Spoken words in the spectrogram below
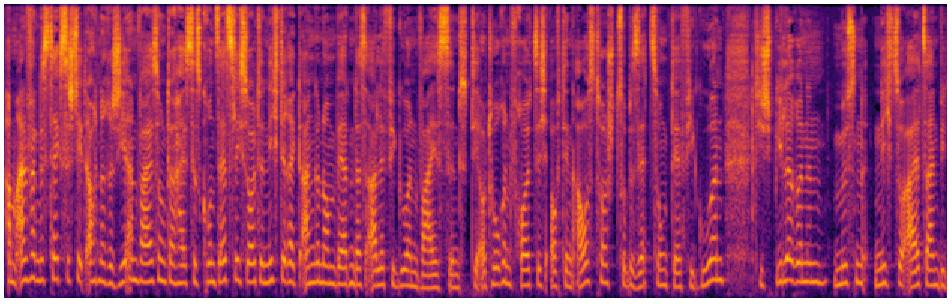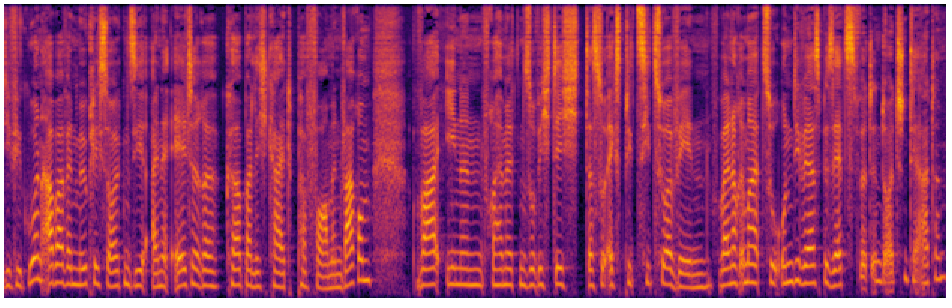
Am Anfang des Textes steht auch eine Regieanweisung, da heißt es, grundsätzlich sollte nicht direkt angenommen werden, dass alle Figuren weiß sind. Die Autorin freut sich auf den Austausch zur Besetzung der Figuren. Die Spielerinnen müssen nicht so alt sein wie die Figuren, aber wenn möglich sollten sie eine ältere Körperlichkeit performen. Warum war Ihnen, Frau Hamilton, so wichtig, das so explizit zu erwähnen? Weil noch immer zu undivers besetzt wird in deutschen Theatern?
